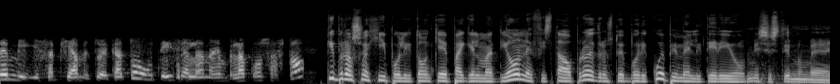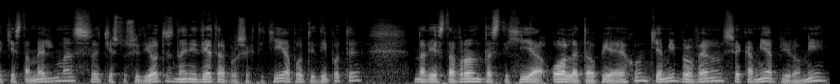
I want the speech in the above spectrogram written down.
δεν μίλησα πια με το 100, ούτε ήθελα να εμπλακώ σε αυτό. Την προσοχή πολιτών και επαγγελματιών εφιστά ο πρόεδρος του Εμπορικού Επιμελητηρίου. Εμείς συστήνουμε και στα μέλη μας και στους ιδιώτες να είναι ιδιαίτερα προσεκτικοί από οτιδήποτε, να διασταυρώνουν τα στοιχεία όλα τα οποία έχουν και μην προβαίνουν σε καμία πληρωμή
